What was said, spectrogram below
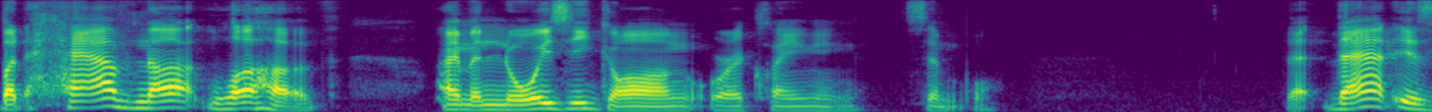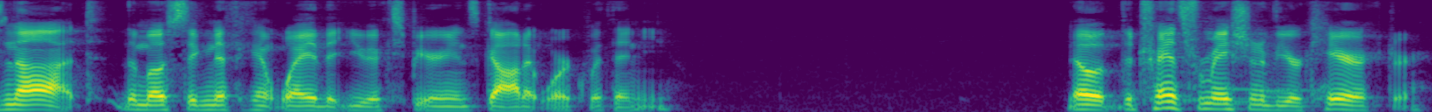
but have not love, I'm a noisy gong or a clanging cymbal. That, that is not the most significant way that you experience God at work within you. No, the transformation of your character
